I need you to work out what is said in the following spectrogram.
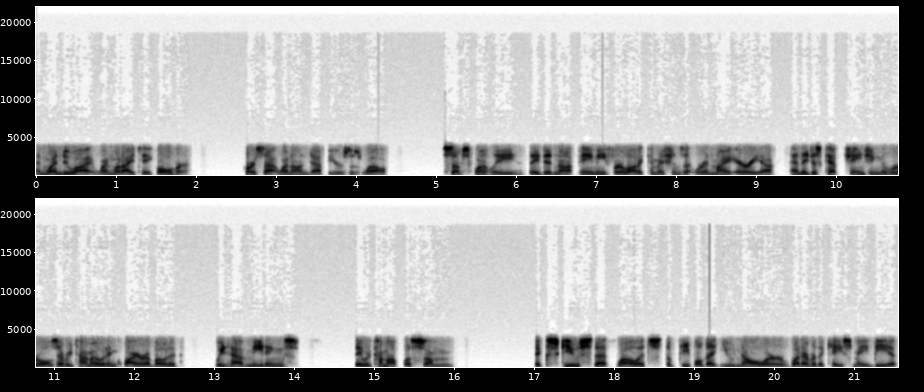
and when do I? When would I take over? Of course, that went on deaf ears as well. Subsequently, they did not pay me for a lot of commissions that were in my area, and they just kept changing the rules. Every time I would inquire about it, we'd have meetings. They would come up with some excuse that, well, it's the people that you know, or whatever the case may be. It,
